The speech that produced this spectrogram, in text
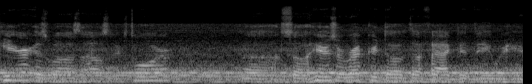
here as well as the house next door. Uh, so here's a record of the fact that they were here.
